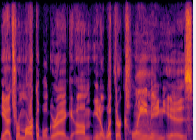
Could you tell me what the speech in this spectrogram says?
Yeah, it's remarkable, Greg. Um, you know, what they're claiming is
